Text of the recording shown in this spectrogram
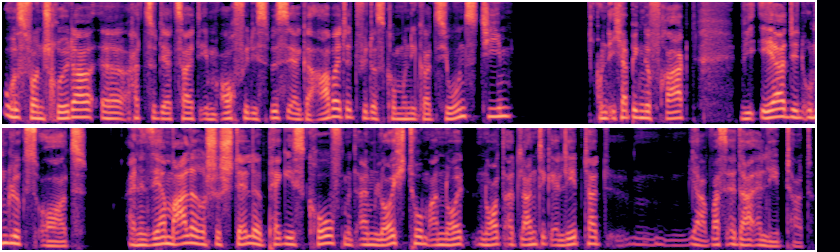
Urs von Schröder äh, hat zu der Zeit eben auch für die Swissair gearbeitet, für das Kommunikationsteam. Und ich habe ihn gefragt, wie er den Unglücksort, eine sehr malerische Stelle, Peggy's Cove mit einem Leuchtturm an Nordatlantik erlebt hat, ja, was er da erlebt hat.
